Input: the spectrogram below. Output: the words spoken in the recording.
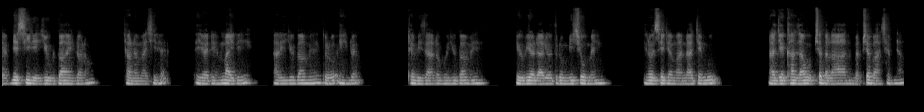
တဲ့ပစ္စည်းတွေယူသွားရင်တော့ကျောင်းထဲမှာရှိတဲ့ဒီရွက်တွေမိုက်တွေဒါတွေယူသွားမယ်သူတို့အိမ်အတွက်ထင်မိစားတော့ကိုယူသွားမယ်ယူပြီးတော့ဒါတွေကိုသူတို့မိရှို့မယ်ဒီလိုစိတ်ထဲမှာနာကျင်မှုနာကျင်ခံစားမှုဖြစ်သလားမဖြစ်ပါချက်များ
